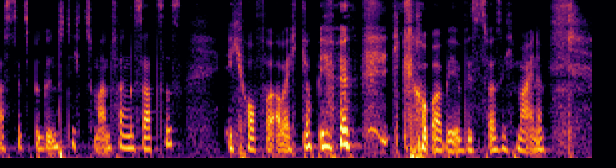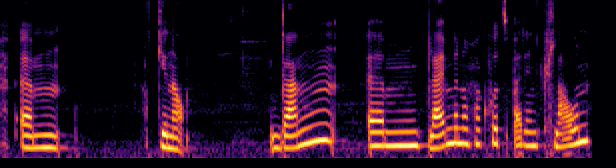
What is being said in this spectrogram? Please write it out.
Passt jetzt begünstigt zum Anfang des Satzes? Ich hoffe, aber ich glaube, ich glaube, aber ihr wisst, was ich meine. Ähm, genau. Dann ähm, bleiben wir noch mal kurz bei den Klauen.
